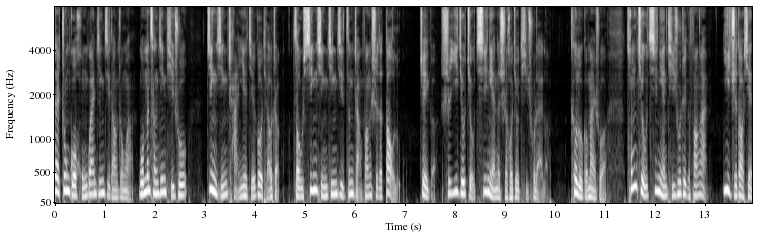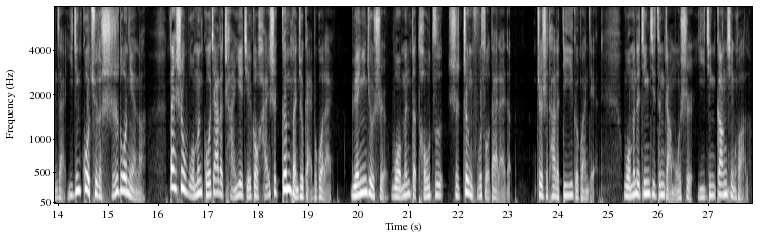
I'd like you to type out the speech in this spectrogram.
在中国宏观经济当中啊，我们曾经提出进行产业结构调整，走新型经济增长方式的道路。这个是一九九七年的时候就提出来了。克鲁格曼说，从九七年提出这个方案，一直到现在，已经过去了十多年了，但是我们国家的产业结构还是根本就改不过来。原因就是我们的投资是政府所带来的，这是他的第一个观点。我们的经济增长模式已经刚性化了。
